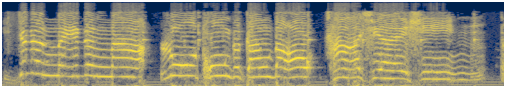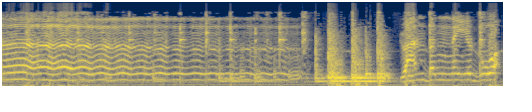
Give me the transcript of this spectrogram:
一阵那阵呐，如同个钢刀插线心。原本那桌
